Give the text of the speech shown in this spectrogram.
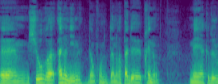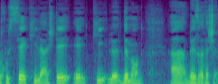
Euh, Shur anonyme, donc on ne donnera pas de prénom. Mais Akadosh sait qui l'a acheté et qui le demande à Bezrat Hashem.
